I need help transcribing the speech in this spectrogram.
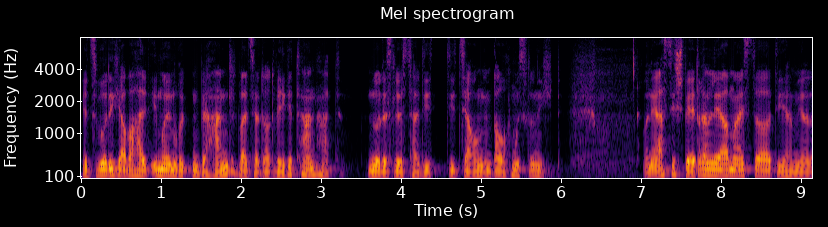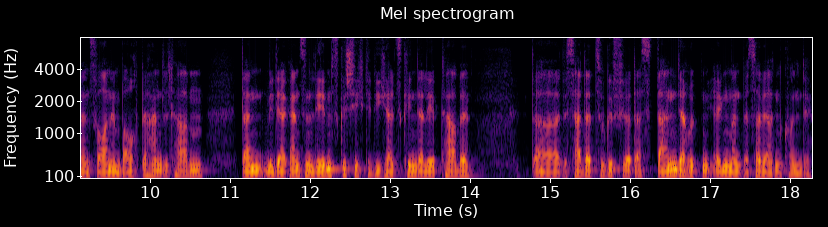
Jetzt wurde ich aber halt immer im Rücken behandelt, weil es ja dort wehgetan hat. Nur das löst halt die, die Zerrung im Bauchmuskel nicht. Und erst die späteren Lehrmeister, die mir dann vorne im Bauch behandelt haben, dann mit der ganzen Lebensgeschichte, die ich als Kind erlebt habe, das hat dazu geführt, dass dann der Rücken irgendwann besser werden konnte.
